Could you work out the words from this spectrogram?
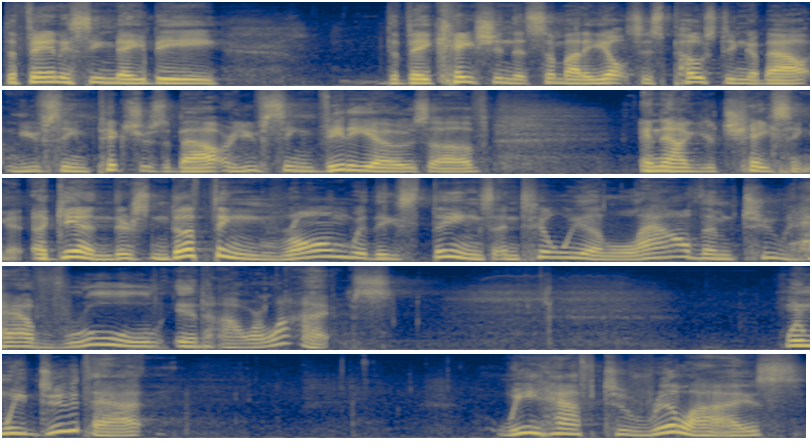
The fantasy may be the vacation that somebody else is posting about and you've seen pictures about or you've seen videos of, and now you're chasing it. Again, there's nothing wrong with these things until we allow them to have rule in our lives. When we do that, we have to realize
